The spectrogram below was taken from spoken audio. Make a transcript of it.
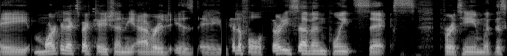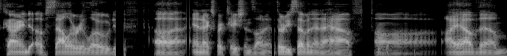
a market expectation, the average is a pitiful 37.6 for a team with this kind of salary load uh, and expectations on it. 37 and a half. Uh, I have them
